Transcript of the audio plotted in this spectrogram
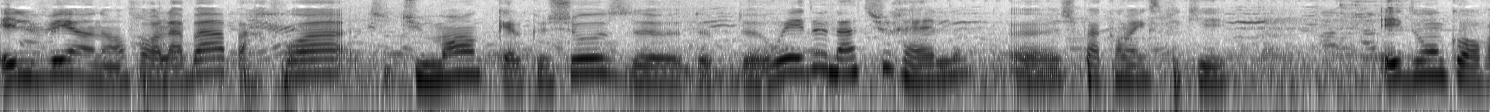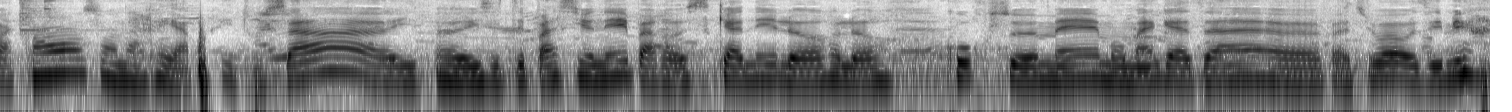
Élever un enfant là-bas, parfois tu, manques quelque chose de, de, naturel. Euh, je sais pas comment expliquer. Et donc en vacances, on a réappris tout ça. Euh, ils étaient passionnés par euh, scanner leurs leurs courses eux-mêmes au magasin. Euh, Enfin, tu vois, aux Émirats,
